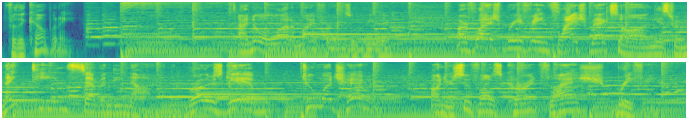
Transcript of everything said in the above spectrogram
for the company. I know a lot of my friends will be there. Our flash briefing flashback song is from 1979. Brothers Gibb, Too Much Heaven, on your Sioux Falls Current Flash Briefing.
